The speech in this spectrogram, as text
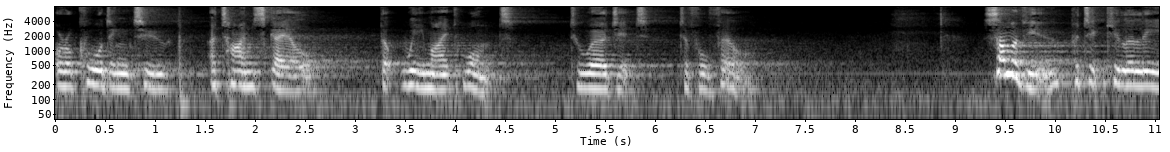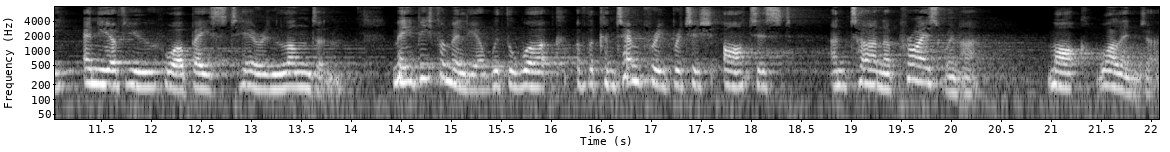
or according to a time scale that we might want to urge it to fulfill. Some of you, particularly any of you who are based here in London, may be familiar with the work of the contemporary British artist and Turner Prize winner, Mark Wallinger.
